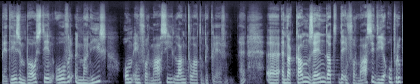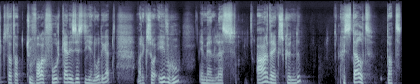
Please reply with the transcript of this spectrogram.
bij deze bouwsteen over een manier om informatie lang te laten beklijven. Uh, en dat kan zijn dat de informatie die je oproept, dat dat toevallig voorkennis is die je nodig hebt. Maar ik zou evengoed in mijn les aardrijkskunde, gesteld dat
